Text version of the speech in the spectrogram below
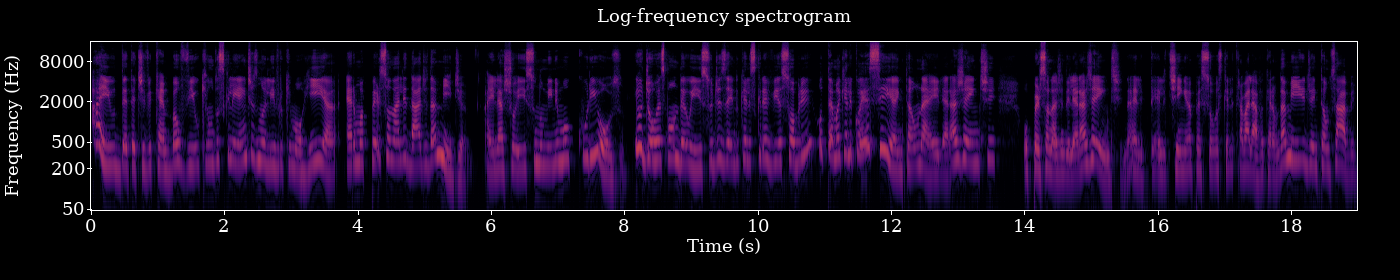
Aí o detetive Campbell viu que um dos clientes no livro que morria era uma personalidade da mídia. Aí ele achou isso, no mínimo, curioso. E o Joe respondeu isso dizendo que ele escrevia sobre o tema que ele conhecia. Então, né, ele era agente, o personagem dele era agente, né? Ele, ele tinha pessoas que ele trabalhava que eram da mídia, então, sabe?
